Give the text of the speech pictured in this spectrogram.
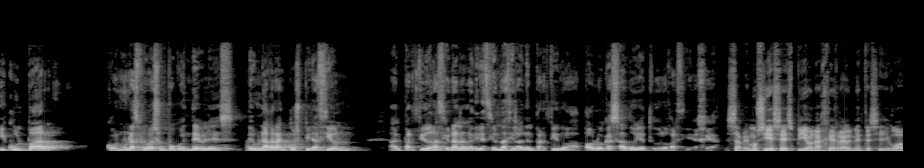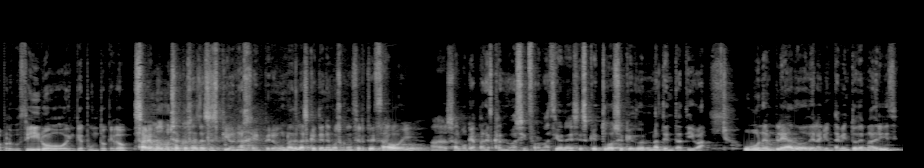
y culpar con unas pruebas un poco endebles, de una gran conspiración al Partido Nacional, a la dirección nacional del partido, a Pablo Casado y a Teodoro García Egea. ¿Sabemos si ese espionaje realmente se llegó a producir o en qué punto quedó? Sabemos muchas cosas de ese espionaje, pero una de las que tenemos con certeza hoy, salvo que aparezcan nuevas informaciones, es que todo se quedó en una tentativa. Hubo un empleado del Ayuntamiento de Madrid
